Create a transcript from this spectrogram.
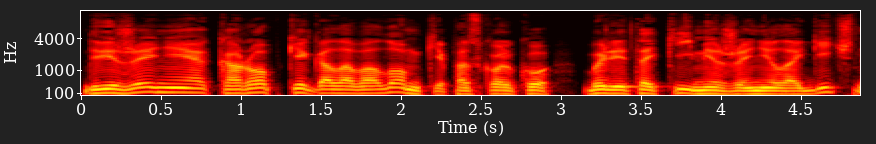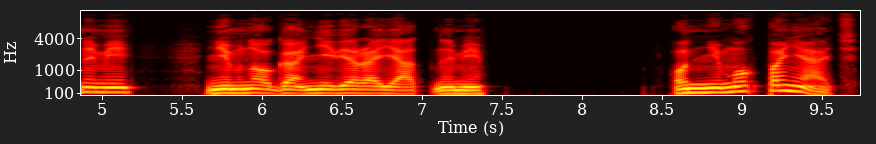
движение коробки головоломки, поскольку были такими же нелогичными, немного невероятными. Он не мог понять,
